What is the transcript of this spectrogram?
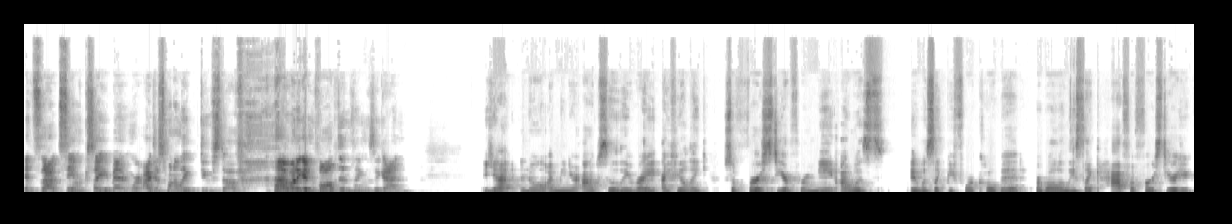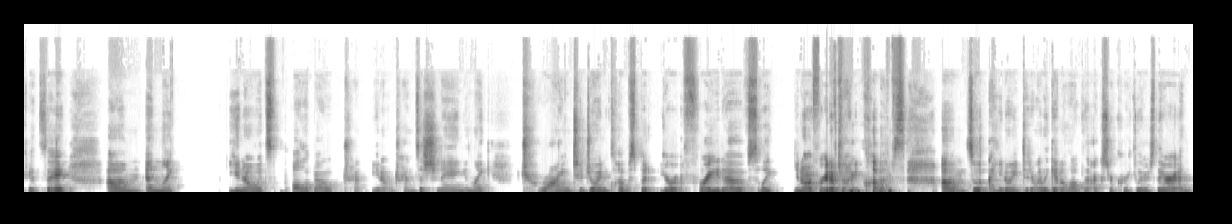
it's that same excitement where I just want to like do stuff. I want to get involved in things again. Yeah, no, I mean you're absolutely right. I feel like so first year for me, I was it was like before COVID, or well, at least like half of first year, you could say. Um, and like, you know, it's all about tra- you know transitioning and like trying to join clubs, but you're afraid of. So like, you know, afraid of joining clubs. Um, so I, you know, I didn't really get a lot of the extracurriculars there, and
